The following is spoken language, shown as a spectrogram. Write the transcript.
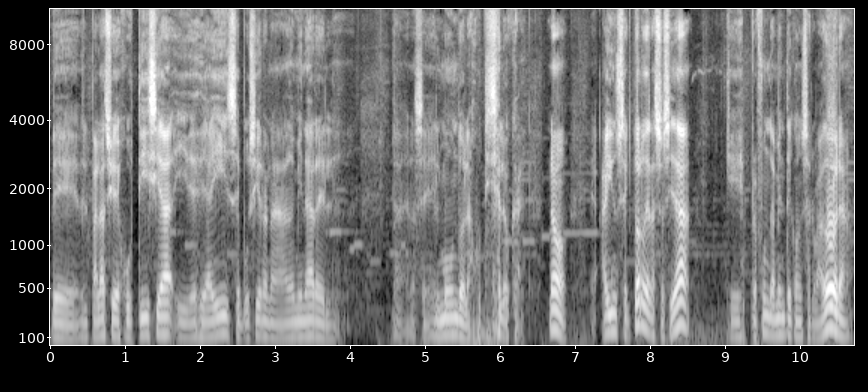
del Palacio de Justicia y desde ahí se pusieron a dominar el, no sé, el mundo, la justicia local. No, hay un sector de la sociedad que es profundamente conservadora,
